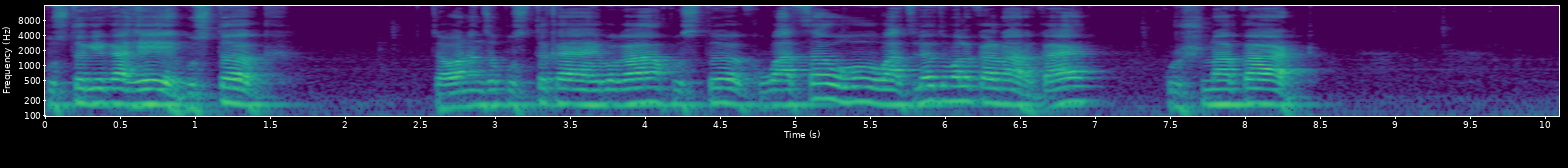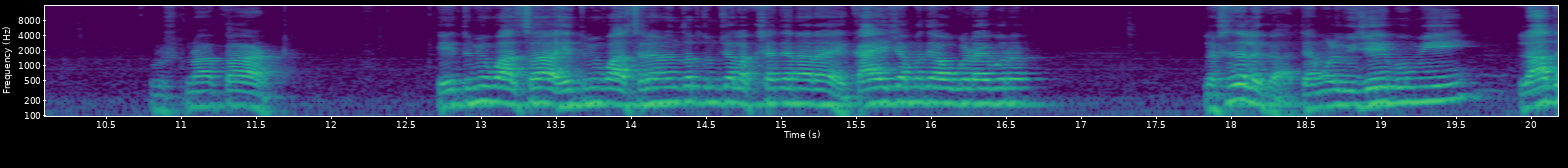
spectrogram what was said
पुस्तक एक आहे पुस्तक. चव्हाणांचं पुस्तक काय आहे बघा? पुस्तक. वाचा हो वाचल्यावर तुम्हाला कळणार. काय? कृष्णाकाठ कृष्णाकाठ. हे तुम्ही वाचा हे तुम्ही वाचल्यानंतर तुमच्या लक्षात येणार आहे. काय याच्यामध्ये अवघड आहे बरं? लक्षात झालं का? त्यामुळे विजयभूमी लाल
